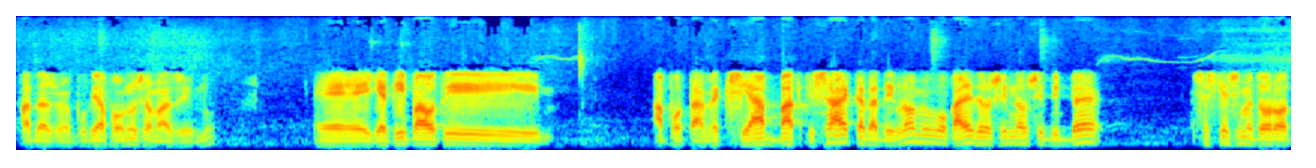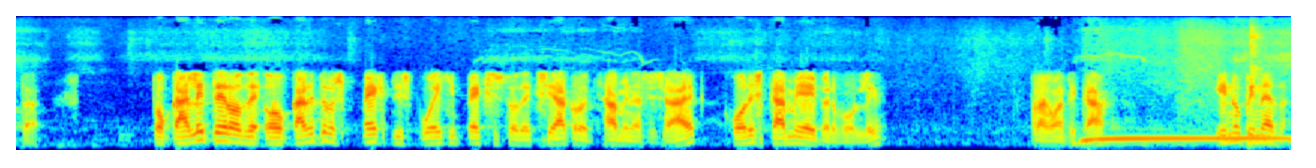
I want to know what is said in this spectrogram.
φαντάζομαι, που διαφωνούσαν μαζί μου. Ε, γιατί είπα ότι από τα δεξιά μπακ της ΑΕΚ, κατά τη γνώμη μου, ο καλύτερος είναι ο Σιντιμπέ σε σχέση με το Ρότα. Το καλύτερο, δε- ο καλύτερος παίκτη που έχει παίξει στο δεξιάκρο τη άμυνα της ΑΕΚ, χωρίς καμία υπερβολή, πραγματικά, είναι ο Πινέδα.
